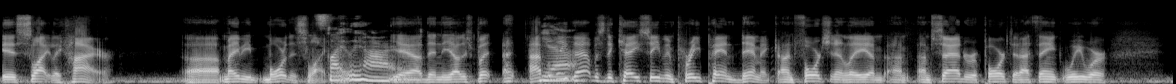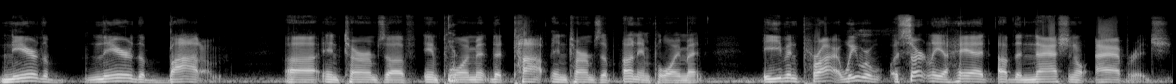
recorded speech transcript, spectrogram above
is slightly higher, uh, maybe more than slightly. Slightly higher. Yeah, than the others. But I, I Yeah. believe that was the case even pre-pandemic. Unfortunately, I'm, I'm I'm sad to report that I think we were near the near the bottom uh, in terms of employment, the top in terms of unemployment. Even prior, we were certainly ahead of the national average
